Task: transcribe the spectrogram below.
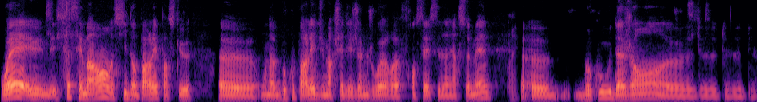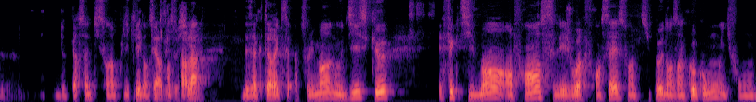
Ouais, mais ça c'est marrant aussi d'en parler parce que euh, on a beaucoup parlé du marché des jeunes joueurs euh, français ces dernières semaines. beaucoup d'agents, de, de, personnes qui sont impliquées dans ces transferts-là, des acteurs absolument, nous disent que effectivement, en France, les joueurs français sont un petit peu dans un cocon. Ils font,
